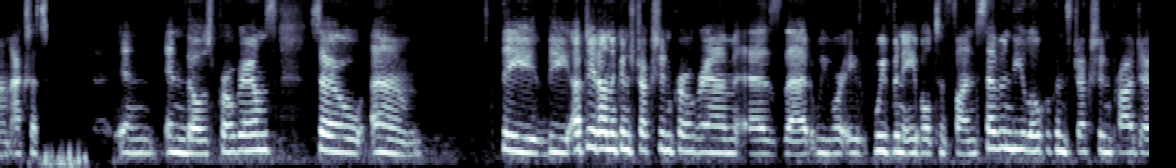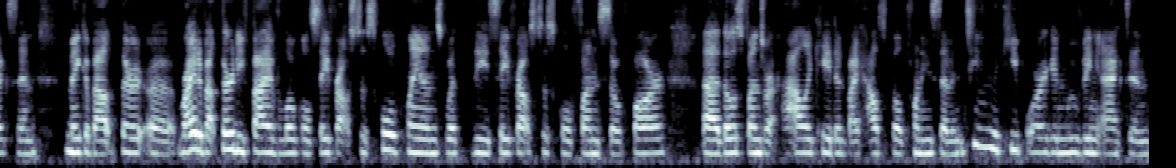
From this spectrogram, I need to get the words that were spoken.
um, access in in those programs. So um, the the update on the construction program is that we were able, we've been able to fund 70 local construction projects and make about uh, write about 35 local safe routes to school plans with the safe routes to school funds so far. Uh, those funds were allocated by House Bill 2017, the Keep Oregon Moving Act, and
